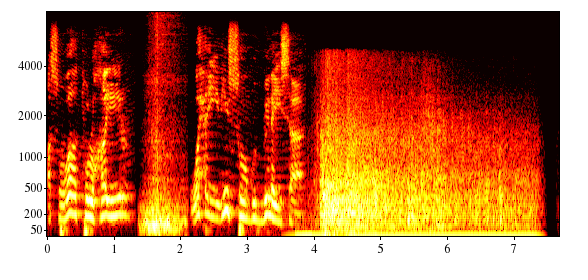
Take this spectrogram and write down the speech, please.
aswaatul khayr. Waxay idiin soo gudbinaysaa.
